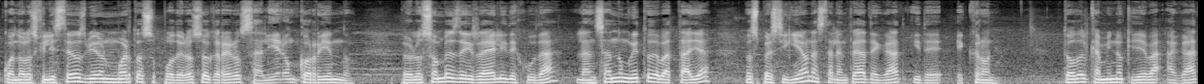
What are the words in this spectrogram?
Cuando los filisteos vieron muerto a su poderoso guerrero, salieron corriendo pero los hombres de Israel y de Judá, lanzando un grito de batalla, los persiguieron hasta la entrada de Gad y de Ecrón. Todo el camino que lleva a Gad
